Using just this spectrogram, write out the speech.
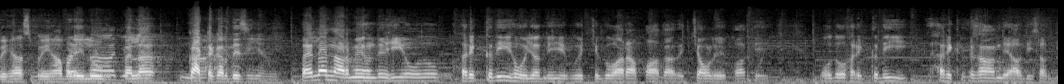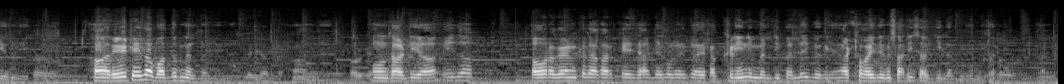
ਰੇਹਾਂ ਸਪਰੇਹਾਂ ਬੜੇ ਲੋਕ ਪਹਿਲਾਂ ਘੱਟ ਕਰਦੇ ਸੀ ਪਹਿਲਾਂ ਨਰਮੇ ਹੁੰਦੇ ਸੀ ਉਦੋਂ ਹਰ ਇੱਕ ਦੀ ਹੋ ਜਾਂਦੀ ਸੀ, ਵਿੱਚ ਗਵਾਰਾ ਪਾਤਾ ਵਿੱਚ ਚੌਲੇ ਪਾਤੇ ਉਦੋਂ ਹਰ ਇੱਕ ਦੀ ਹਰ ਇੱਕ ਕਿਸਾਨ ਦੇ ਆਪ ਦੀ ਸਬਜ਼ੀ ਹੁੰਦੀ ਹਾਂ। ਰੇਟ ਇਹਦਾ ਵੱਧ ਮਿਲਦਾ ਜੀ। ਹਾਂ ਹੁਣ ਸਾਡੀ ਆ ਇਹਦਾ ਆਰਗੈਨਿਕ ਦਾ ਕਰਕੇ ਸਾਡੇ ਕੋਲ ਰੱਖਣੀ ਨਹੀਂ ਮਿਲਦੀ ਪਹਿਲੇ ਹੀ ਵਿਕ ਜਾਂਦੀ 8 ਵਜੇ ਦਿਨ ਸਾਰੀ ਸਬਜ਼ੀ ਲੱਗ ਜਾਂਦੀ ਹਾਂਜੀ।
